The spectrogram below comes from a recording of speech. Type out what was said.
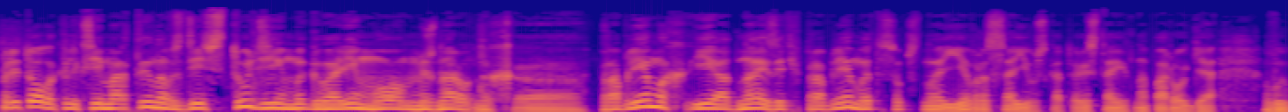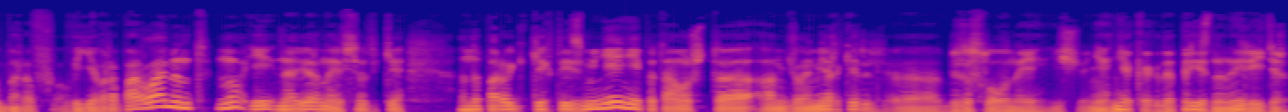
Политолог Алексей Мартынов здесь в студии. Мы говорим о международных э, проблемах. И одна из этих проблем – это, собственно, Евросоюз, который стоит на пороге выборов в Европарламент. Ну и, наверное, все таки на пороге каких-то изменений, потому что Ангела Меркель, э, безусловный, еще не, некогда признанный лидер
